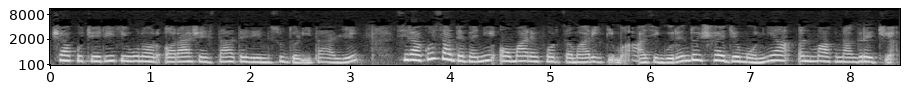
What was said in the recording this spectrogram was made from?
și a cuceririi unor orașe state din sudul Italiei, Siracus a devenit o mare forță maritimă, asigurându-și hegemonia în Magna Grecia.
